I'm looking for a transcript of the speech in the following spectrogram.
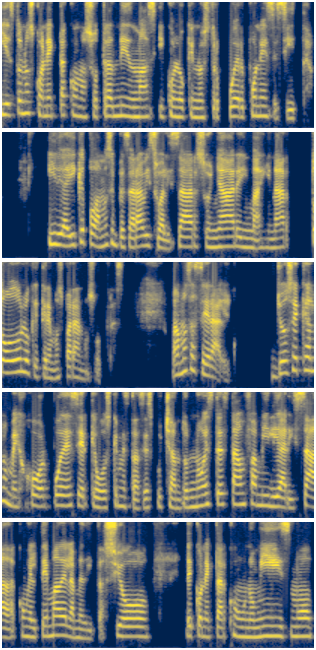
Y esto nos conecta con nosotras mismas y con lo que nuestro cuerpo necesita. Y de ahí que podamos empezar a visualizar, soñar e imaginar todo lo que queremos para nosotras. Vamos a hacer algo. Yo sé que a lo mejor puede ser que vos que me estás escuchando no estés tan familiarizada con el tema de la meditación, de conectar con uno mismo,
